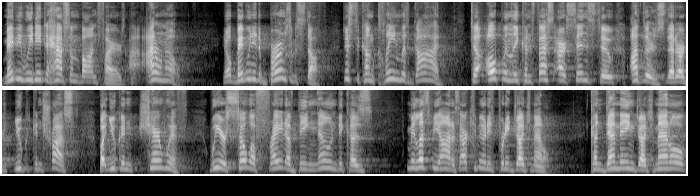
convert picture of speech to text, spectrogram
Maybe we need to have some bonfires. I, I don't know. You know, maybe we need to burn some stuff just to come clean with God, to openly confess our sins to others that are you can trust, but you can share with. We are so afraid of being known because, I mean, let's be honest, our community is pretty judgmental, condemning, judgmental.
